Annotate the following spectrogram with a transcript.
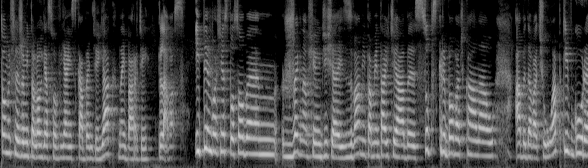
to myślę, że mitologia słowiańska będzie jak najbardziej dla Was. I tym właśnie sposobem żegnam się dzisiaj z Wami. Pamiętajcie, aby subskrybować kanał, aby dawać łapki w górę,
